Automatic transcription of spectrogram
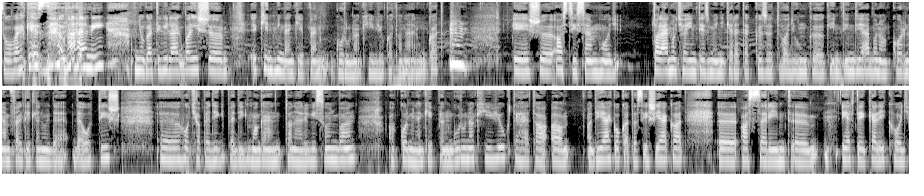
szóval kezd válni a nyugati világban is. Ö, kint mindenképpen gurunak hívjuk a tanárunkat. És ö, azt hiszem, hogy talán, hogyha intézményi keretek között vagyunk kint Indiában, akkor nem feltétlenül, de, de ott is. Hogyha pedig, pedig magán tanári viszonyban, akkor mindenképpen gurunak hívjuk, tehát a, a a diákokat, a szésiákat azt szerint értékelik, hogy,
